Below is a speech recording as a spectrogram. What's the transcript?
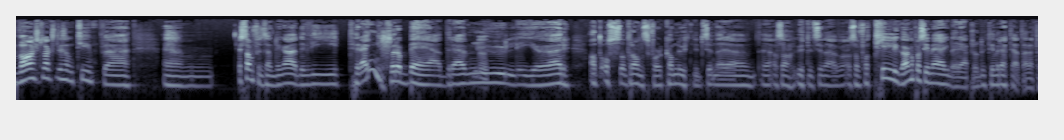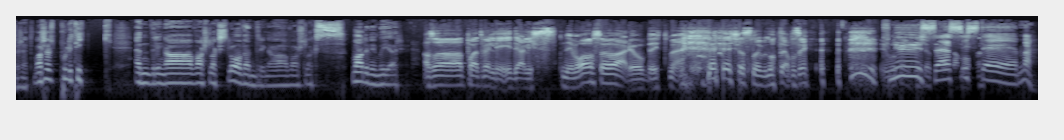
Hva slags liksom, type um, samfunnsendringer er det vi trenger for å bedre muliggjøre at også transfolk kan utnytte sine, eh, altså, utnytte sine, altså få tilgang på sine egne reproduktive rettigheter, rett og slett? Hva slags politikkendringer, hva slags lovendringer, hva slags Hva er det vi må gjøre? Altså, På et veldig idealistnivå så er det jo blitt med kjønnsnormen, holdt jeg på å si. Knuse systemet.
